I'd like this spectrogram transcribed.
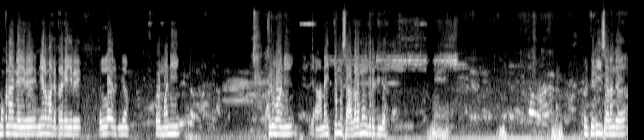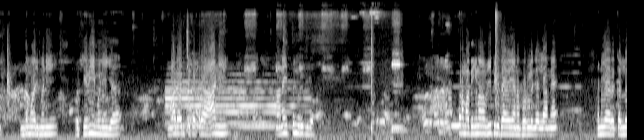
மூக்கணாங்கயிறு நீளமாக கட்டுற கயிறு எல்லாம் இருக்குங்க. அப்புறம் மணி திருவாணி அனைத்தும் சகலமும் இருக்குங்க. ஒரு பெரிய சலங்கை இந்த மாதிரி மணி ஒரு பெரிய மணிங்க மாடு அடிச்சு கட்டுற ஆணி அனைத்தும் இருக்குங்க. அப்புறம் பார்த்தீங்கன்னா வீட்டுக்கு தேவையான பொருளுங்க எல்லாமே. பணியார கல்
